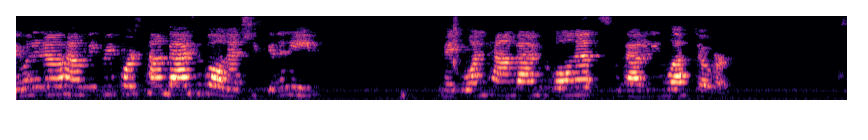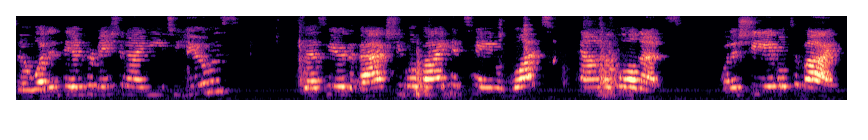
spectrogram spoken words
We want to know how many three-fourths pound she's going to need to make one pound bags of walnuts without any leftover. So what is the information I need to use? It says here the bag she will buy contain what pound of walnuts? What is she able to buy?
